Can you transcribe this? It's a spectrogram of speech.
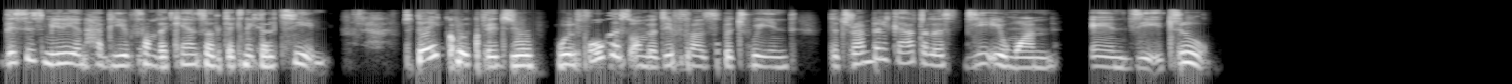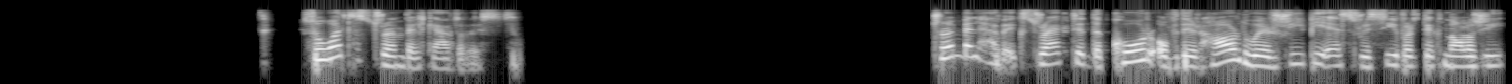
this is Mirian Habib from the Cansel technical team. Today, quick video will focus on the difference between the Trimble Catalyst DA1 and DA2. So what is Trimble Catalyst? Trimble have extracted the core of their hardware GPS receiver technology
